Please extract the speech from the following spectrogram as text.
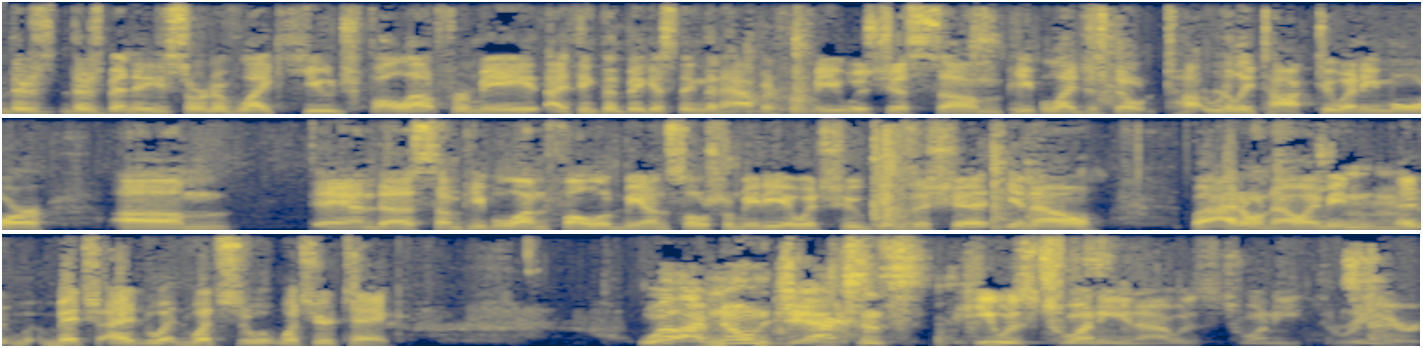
There's there's been any sort of like huge fallout for me. I think the biggest thing that happened for me was just some people I just don't t- really talk to anymore, um, and uh, some people unfollowed me on social media, which who gives a shit, you know? But I don't know. I mean, mm-hmm. Mitch, I, what's what's your take? Well, I've known Jack since he was 20 and I was 23 or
